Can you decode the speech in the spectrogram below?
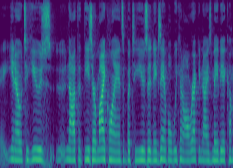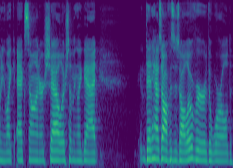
you know, to use, not that these are my clients, but to use an example we can all recognize, maybe a company like Exxon or Shell or something like that, that has offices all over the world.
